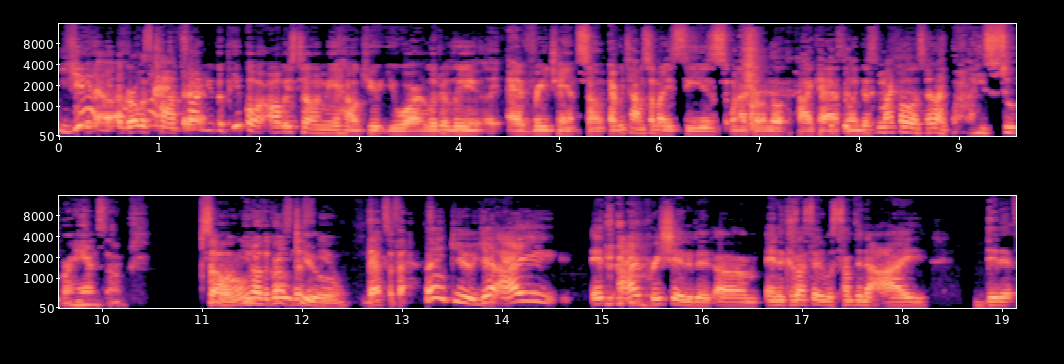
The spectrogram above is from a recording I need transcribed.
Yeah, You know, a girl was I confident. You, the people are always telling me how cute you are. Literally, like, every chance, some every time somebody sees when I tell them about the podcast, they're like, "This is my co-host." They're like, "Wow, he's super handsome." So Aw, you know, the girls listen to you. you. That's a fact. Thank you. Yeah, I it I appreciated it. Um, and because I said it was something that I didn't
